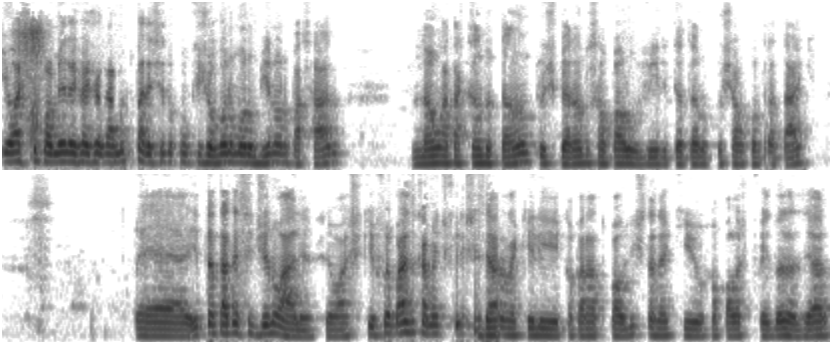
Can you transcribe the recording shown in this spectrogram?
Eu acho que o Palmeiras vai jogar muito parecido com o que jogou no Morumbi no ano passado não atacando tanto, esperando o São Paulo vir e tentando puxar um contra-ataque. É, e tentar decidir no Allianz. Eu acho que foi basicamente o que eles fizeram naquele Campeonato Paulista, né? Que o São Paulo acho que fez 2 a 0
